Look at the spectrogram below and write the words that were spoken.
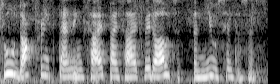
two doctrines standing side by side without a new synthesis.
